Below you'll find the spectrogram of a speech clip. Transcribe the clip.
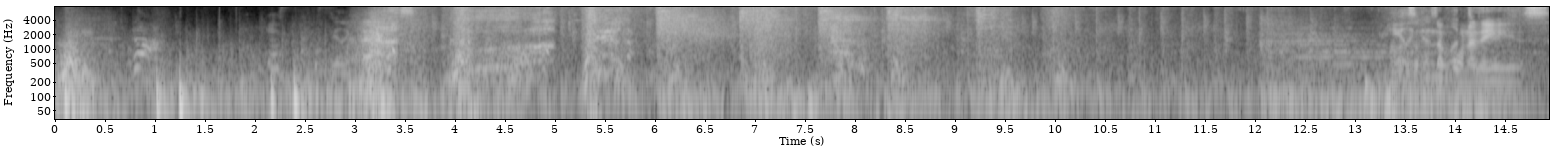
Really. Oh, there's another one of these.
